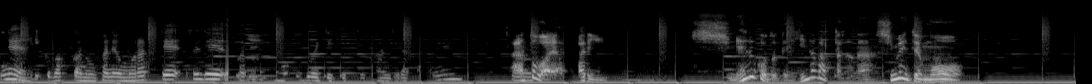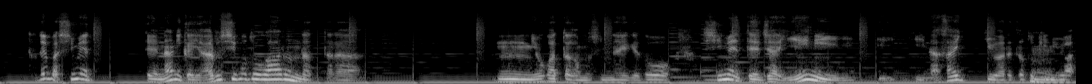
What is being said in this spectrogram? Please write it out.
ね、いくばっかのお金をもらって、それで動いていくっていう感じだからね。あとはやっぱり、閉めることできなかったかな。閉めても、例えば閉めて何かやる仕事があるんだったら、うん、よかったかもしれないけど、閉めて、じゃあ家にいいなさいって言われた時には、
